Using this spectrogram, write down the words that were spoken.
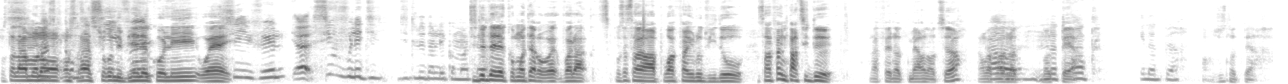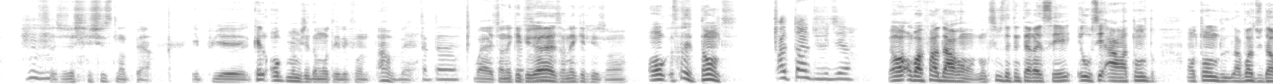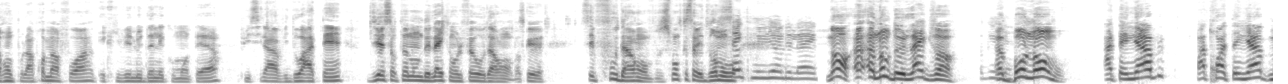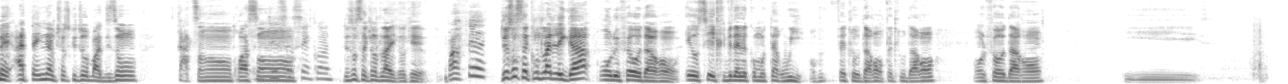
Pour ça, là, on comme sera sûr de bien veulent- les coller. Ouais. S'ils veulent. euh, si vous voulez, dites- dites-le dans les commentaires. Dites-le dans les commentaires. Ouais, voilà. Comme ça, ça pouvoir faire une autre vidéo. Ça va faire une partie 2. On a fait notre mère, notre soeur. On va Ah, faire ouais, notre, notre père. oncle et notre père. Non, juste notre père. C'est juste notre père. Et puis, euh, quel oncle même j'ai dans mon téléphone? Ah, ben. Ouais, j'en ai quelques-uns. J'en ai quelques-uns. Oncle- Ça, c'est tante. Attends, tu veux dire. Mais on va faire Daron. Donc, si vous êtes intéressé et aussi à entendre, entendre la voix du Daron pour la première fois, écrivez-le dans les commentaires. Puis, si la vidéo atteint, dis un certain nombre de likes, on le fait au Daron. Parce que c'est fou, Daron. Je pense que ça va être vraiment. 5 millions de likes. Non, un, un nombre de likes, genre. Un bon nombre. Atteignable. Pas trop atteignable, mais atteignable. Tu vois ce que je veux? Bah, disons 400, 300. 250. 250 likes, ok. Parfait. 250 likes, les gars, on le fait au Daron. Et aussi, écrivez dans les commentaires, oui, faites-le au Daron, faites-le au Daron. On le fait au Daron. Peace.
